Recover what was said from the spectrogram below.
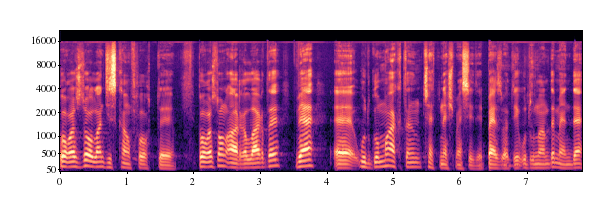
boğazda olan diskomfortdur, boğazda olan ağrılardır və e, udqunma aktının çətinləşməsidir. Bəzi vaxt udqunanda məndə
